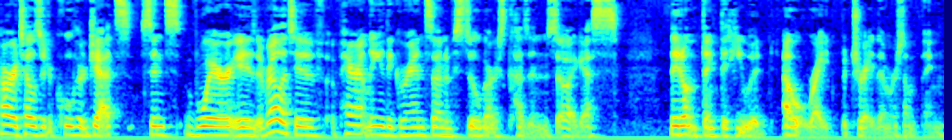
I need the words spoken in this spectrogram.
Harah tells her to cool her jets, since Buer is a relative, apparently the grandson of Stilgar's cousin, so I guess they don't think that he would outright betray them or something.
